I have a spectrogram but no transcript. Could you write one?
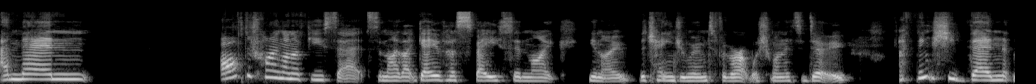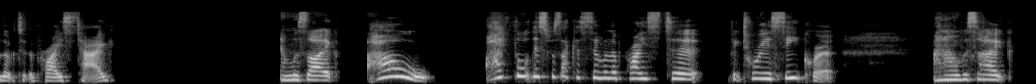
and then after trying on a few sets and I like gave her space in like, you know, the changing room to figure out what she wanted to do, I think she then looked at the price tag and was like, "Oh, I thought this was like a similar price to Victoria's Secret." And I was like,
